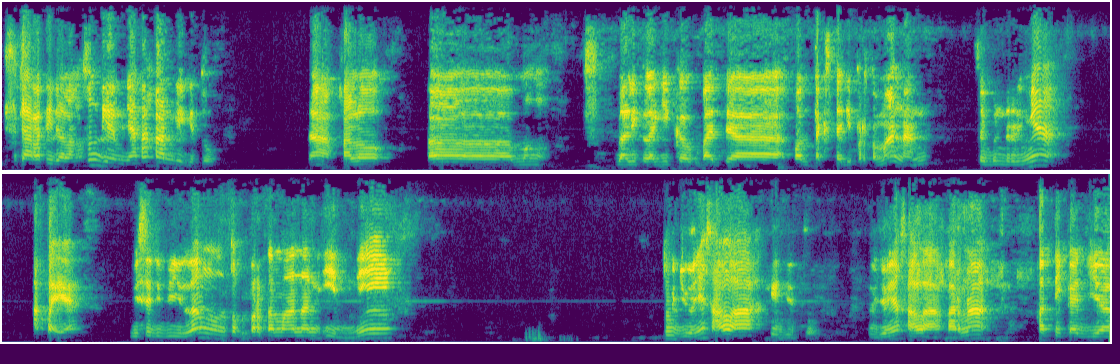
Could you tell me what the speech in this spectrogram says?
secara tidak langsung dia menyatakan kayak gitu. Nah kalau uh, meng- balik lagi kepada konteks tadi pertemanan sebenarnya apa ya? Bisa dibilang untuk pertemanan ini tujuannya salah kayak gitu. Tujuannya salah karena ketika dia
